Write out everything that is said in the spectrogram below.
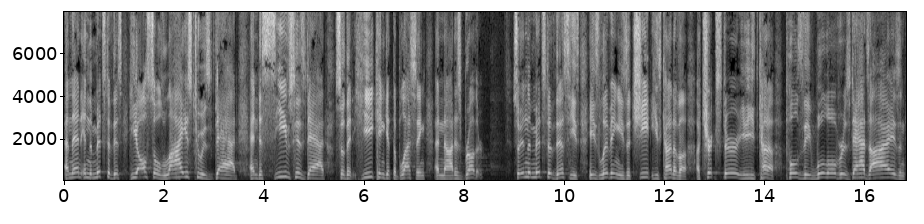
And then in the midst of this, he also lies to his dad and deceives his dad so that he can get the blessing and not his brother. So in the midst of this, he's, he's living, he's a cheat, he's kind of a, a trickster. He kind of pulls the wool over his dad's eyes, and,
